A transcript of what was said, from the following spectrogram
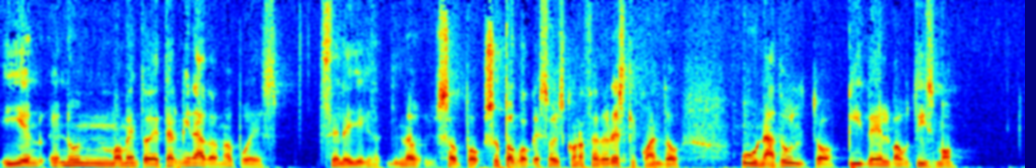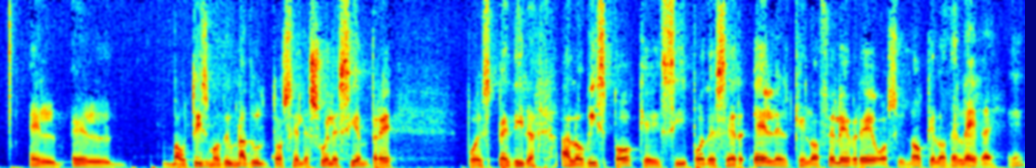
y en, un momento determinado, ¿no? Pues se le supongo que sois conocedores que cuando un adulto pide el bautismo, el, el, bautismo de un adulto se le suele siempre pues pedir al obispo que si puede ser él el que lo celebre o si no que lo delegue, ¿eh?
